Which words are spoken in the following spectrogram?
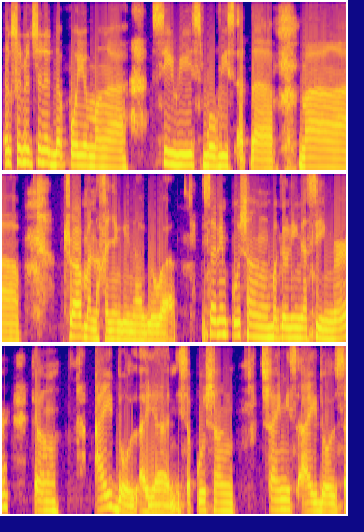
nagsunod-sunod na po yung mga series, movies at ah, mga drama na kanyang ginagawa. Isa rin po siyang magaling na singer, siyang idol. Ayan, isa po siyang Chinese idol sa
